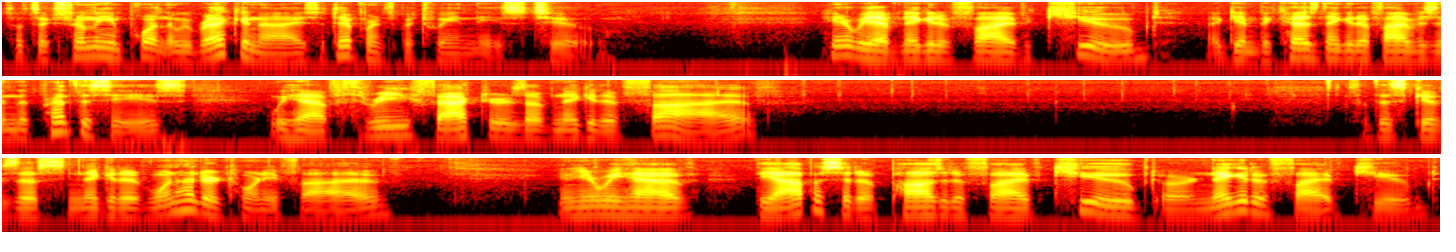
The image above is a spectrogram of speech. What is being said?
So it's extremely important that we recognize the difference between these two. Here we have negative 5 cubed. Again, because negative 5 is in the parentheses, we have three factors of negative 5. So this gives us negative 125. And here we have the opposite of positive 5 cubed, or negative 5 cubed,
